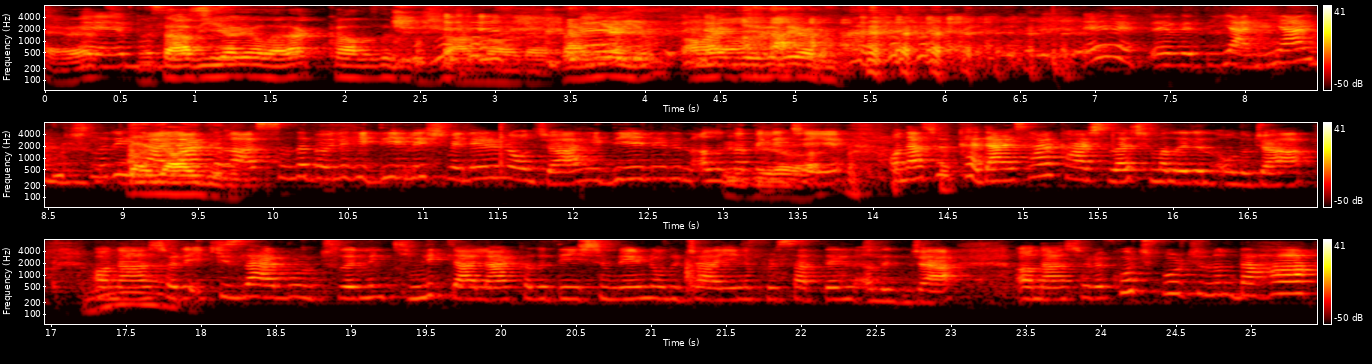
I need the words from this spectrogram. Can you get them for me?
Evet. Ee, burada Mesela bir yay olarak kaldı biri şu anda orada. Ben yayım ama geriliyorum. Evet, evet. Yani yay burçlarıyla yay alakalı dedim. aslında böyle hediyeleşmelerin olacağı, hediyelerin alınabileceği, ondan sonra kadersel karşılaşmaların olacağı, ondan sonra ikizler burçlarının kimlikle alakalı değişimlerin olacağı, yeni fırsatların alınacağı, Ondan sonra Koç burcunun daha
